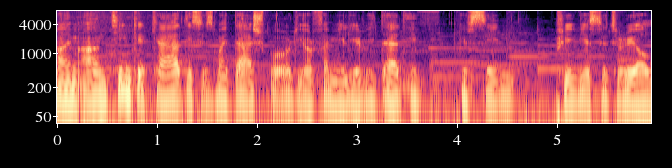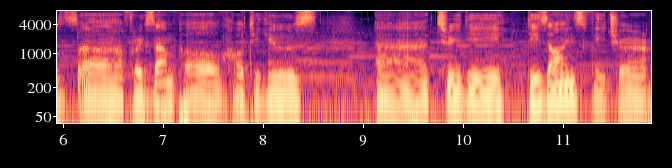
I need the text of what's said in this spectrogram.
I'm on Tinkercad. This is my dashboard. You're familiar with that if you've seen previous tutorials, uh, for example, how to use uh, 3D designs feature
